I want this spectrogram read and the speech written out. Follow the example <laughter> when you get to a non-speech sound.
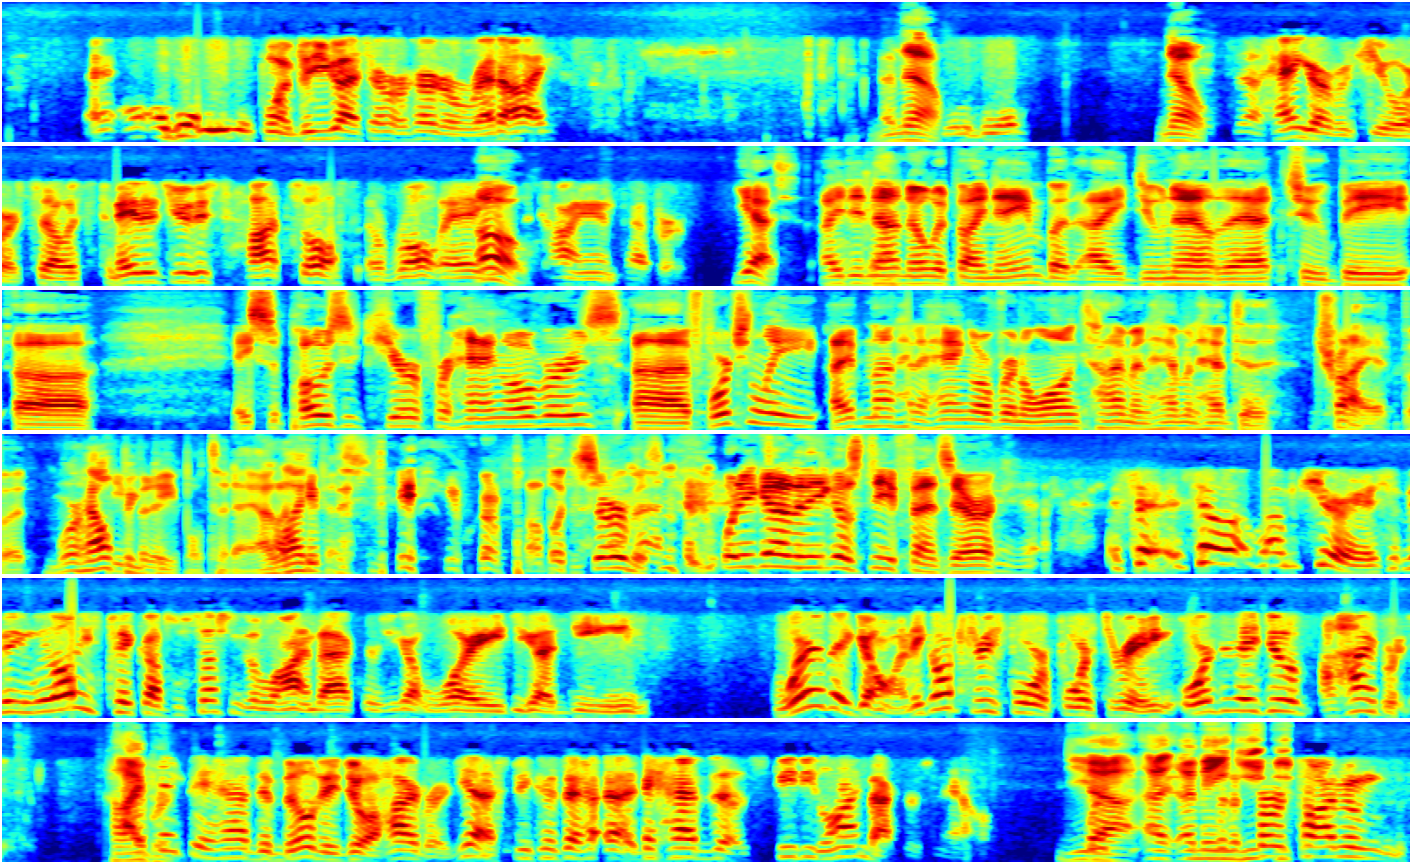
I, I do have a point. But you guys ever heard of red eye? No. No. It's a hangover cure. So it's tomato juice, hot sauce, a raw egg, Oh. and cayenne pepper. Yes, I did not know it by name, but I do know that to be uh, a supposed cure for hangovers. Uh, fortunately, I have not had a hangover in a long time and haven't had to try it. But We're I'll helping keep it- people today. I I'll like keep this. it- We're <laughs> a public service. what do you got in the Eagles defense, Eric? So, so I'm curious. I mean, with all these pickups, especially the linebackers, you got White, you got Dean. Where are they going? Are they going three four four three, or do they do a hybrid? Hybrid. I think they have the ability to do a hybrid. Yes, because they they have the speedy linebackers now. Yeah, I, I mean, For the you- first time in,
